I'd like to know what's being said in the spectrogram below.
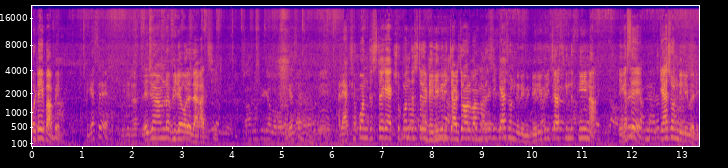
ওটাই পাবেন। ঠিক আছে? এই জন্য আমরা ভিডিও কলে দেখাচ্ছি। ঠিক আছে? আর একশো পঞ্চাশ টাকা, একশো পঞ্চাশ টাকা ডেলিভারি চার্জ অল বাংলাদেশে cash on delivery delivery charge কিন্তু ফ্রি না। ঠিক আছে? ক্যাশ অন ডেলিভারি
